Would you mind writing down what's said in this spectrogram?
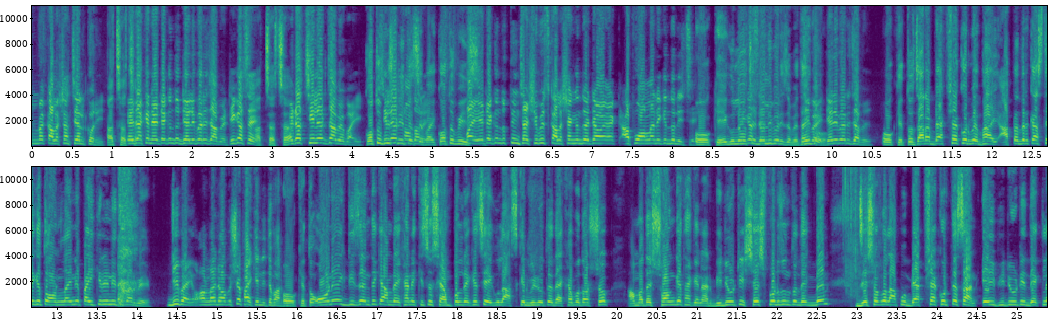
আমরা কালেকশন সেল করি। আচ্ছা, এই। দেখেন এটা কিন্তু ডেলিভারি যাবে ঠিক আছে। এটা সিলেট যাবে ভাই। কত সিলেট নিতেছে ভাই? কত piece? ভাই এটা কিন্তু তিন চারশো পিস কালেকশন কিন্তু এটা এক আপু অনলাইনে কিন্তু নিচ্ছে ওকে এগুলো হচ্ছে ডেলিভারি যাবে তাই তো ভাই ডেলিভারি যাবে। ওকে তো যারা ব্যবসা করবে ভাই আপনাদের কাছ থেকে তো অনলাইনে পাইকারি নিতে পারবে? জি ভাই অনলাইনে অবশ্যই পাইকে নিতে পারবে ওকে তো অনেক ডিজাইন থেকে আমরা এখানে কিছু স্যাম্পল রেখেছি এগুলো আজকের ভিডিওতে দেখাবো দর্শক। আমাদের সঙ্গে থাকেন আর ভিডিওটি শেষ পর্যন্ত দেখবেন। যে সকল আপু ব্যবসা করতে চান এই ভিডিওটি দেখলে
